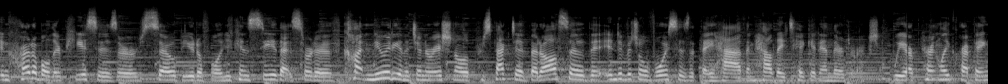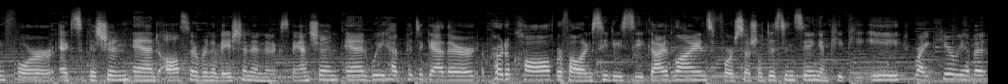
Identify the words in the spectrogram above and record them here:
incredible. Their pieces are so beautiful. And you can see that sort of continuity in the generational perspective, but also the individual voices that they have and how they take it in their direction. We are currently prepping for exhibition and also renovation and an expansion. And we have put together a protocol. We're following CDC guidelines for social distancing and PPE. Right here we have a,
